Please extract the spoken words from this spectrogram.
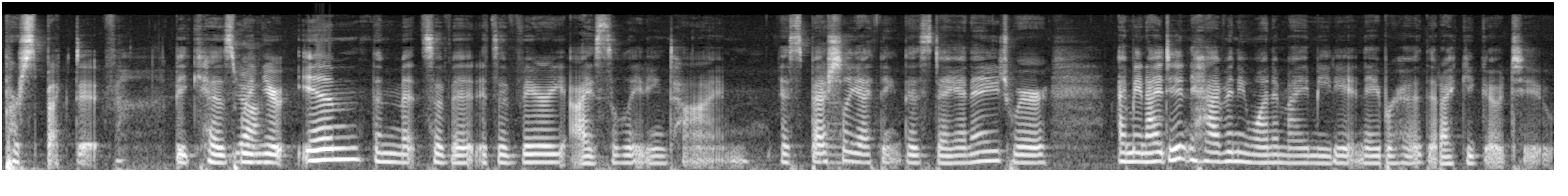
perspective. Because when you're in the midst of it it's a very isolating time especially i think this day and age where i mean i didn't have anyone in my immediate neighborhood that i could go to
